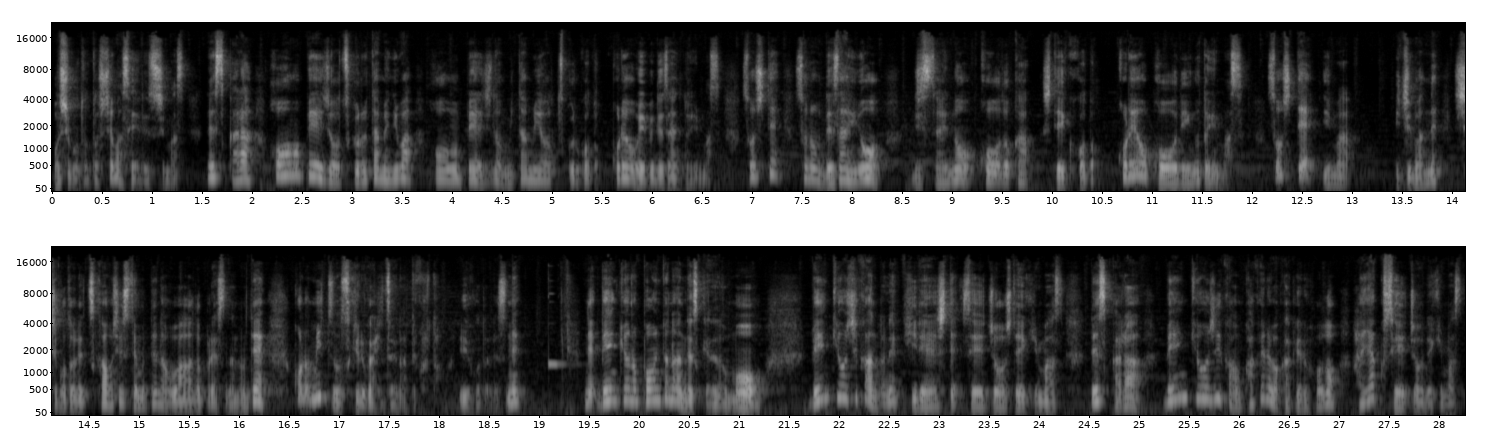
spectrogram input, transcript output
お仕事としては成立します。ですから、ホームページを作るためには、ホームページの見た目を作ること。これを Web デザインと言います。そして、そのデザインを実際のコード化していくこと。これをコーディングと言います。そして、今、一番ね、仕事で使うシステムっていうのはワードプレスなので、この3つのスキルが必要になってくるということですね。で、勉強のポイントなんですけれども、勉強時間とね、比例して成長していきます。ですから、勉強時間をかければかけるほど早く成長できます。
